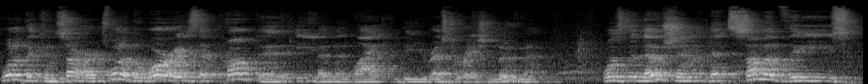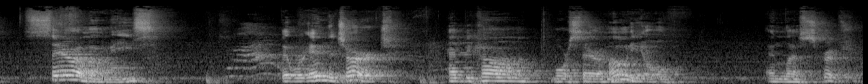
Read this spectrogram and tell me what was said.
one of the concerns, one of the worries that prompted even like the restoration movement was the notion that some of these ceremonies that were in the church had become more ceremonial and less scriptural.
